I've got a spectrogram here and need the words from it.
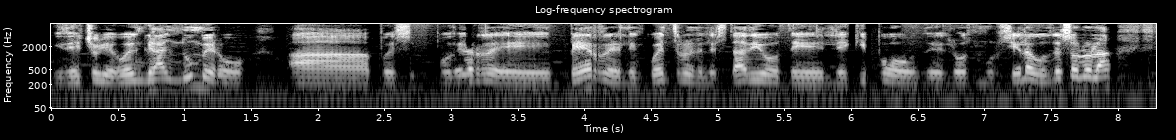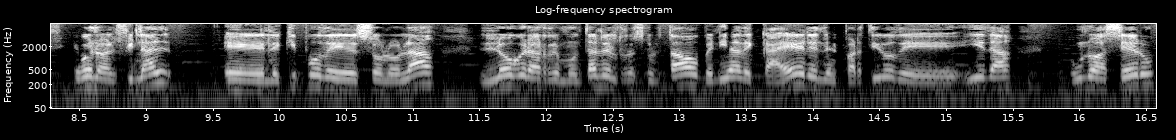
y de hecho llegó en gran número a pues poder eh, ver el encuentro en el estadio del equipo de los murciélagos de Sololá. Y bueno, al final el equipo de Sololá logra remontar el resultado, venía de caer en el partido de ida 1 a 0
